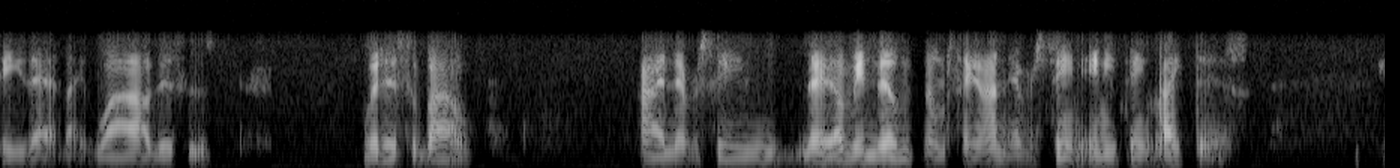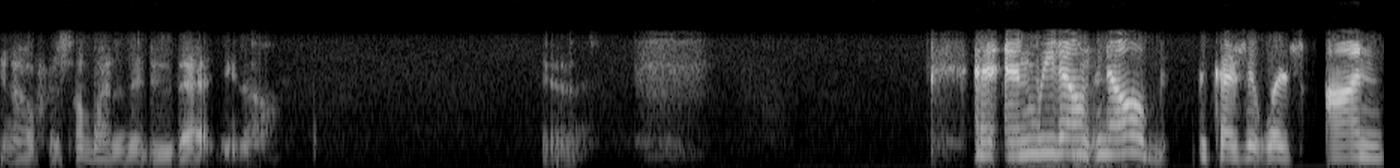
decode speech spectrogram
see that, like, wow, this is what it's about. I had never seen they. I mean, them them saying I never seen anything like this. You know, for somebody to do that, you know. Yes. And, and we don't know because it was on,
